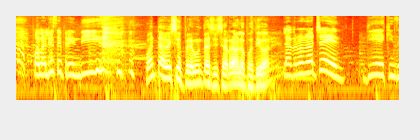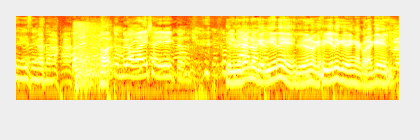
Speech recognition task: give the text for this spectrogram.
por las luces prendidas. ¿Cuántas veces preguntas si cerraron los postigones? La primera noche, 10, 15 veces capaz. Ahora, Pero va ella directo. el verano que viene, el verano que viene que venga con aquel.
